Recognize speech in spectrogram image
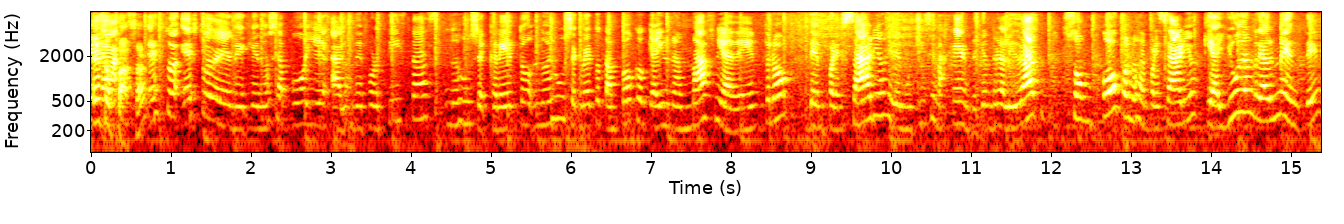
Mira, Eso pasa. Esto, esto de, de que no se apoye a los deportistas no es un secreto, no es un secreto tampoco que hay una mafia dentro de empresarios y de muchísima gente, que en realidad son pocos los empresarios que ayudan realmente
